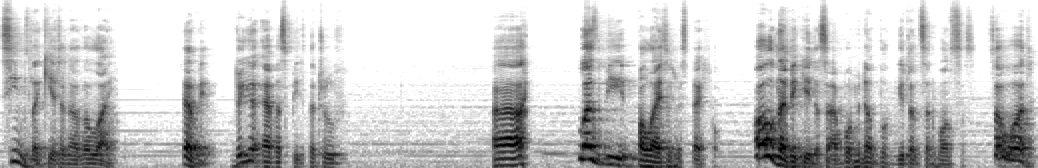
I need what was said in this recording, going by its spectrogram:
Seems like yet another lie. Tell me, do you ever speak the truth? Uh, let's be polite and respectful. All navigators are abominable mutants and monsters. So what?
